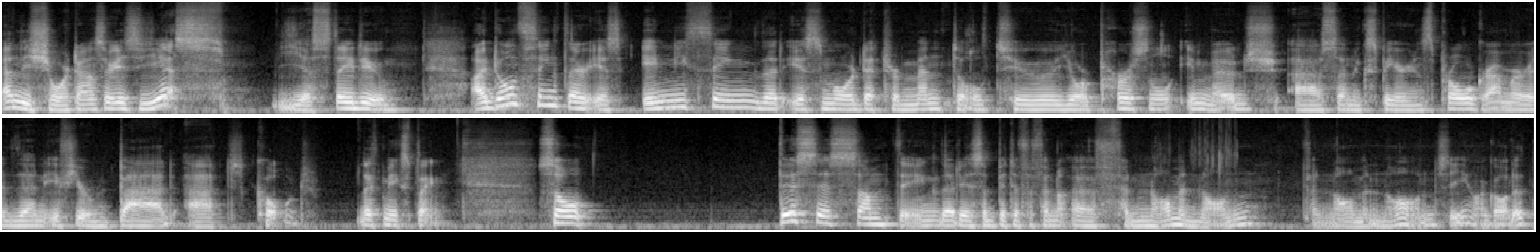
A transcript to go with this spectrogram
And the short answer is yes. Yes, they do. I don't think there is anything that is more detrimental to your personal image as an experienced programmer than if you're bad at code. Let me explain. So, this is something that is a bit of a, phen a phenomenon, phenomenon, see, I got it,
